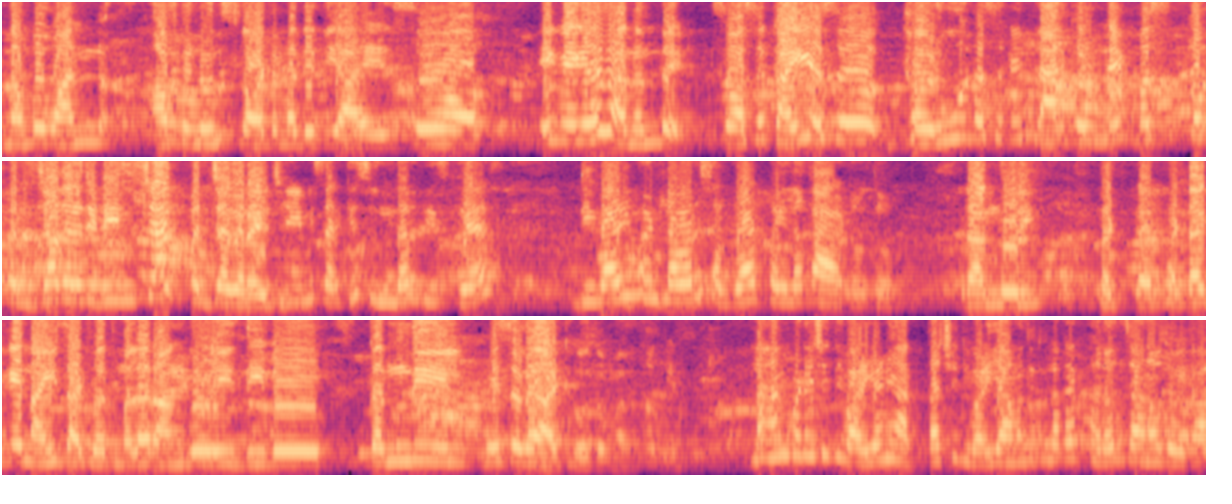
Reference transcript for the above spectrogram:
नंबर वन आफ्टरनून स्लॉटमध्ये ती आहे. सो एक वेगळाच आनंद आहे. सो असं काही असं ठरवून असं काही प्लॅन करून नाही. मस्त मज्जा करायची. डिंच्याक मज्जा करायची. नेहमी सारखी सुंदर दिसतेस दिवाळी म्हटल्यावर सगळ्यात पहिलं काय आठवतं? रांगोळी. फट फटाके नाहीच आठवत मला. रांगोळी दिवे कंदील हे सगळं आठवतं मला. लहानपणीची दिवाळी आणि आत्ताची दिवाळी यामध्ये तुला काही फरक जाणवतोय का?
